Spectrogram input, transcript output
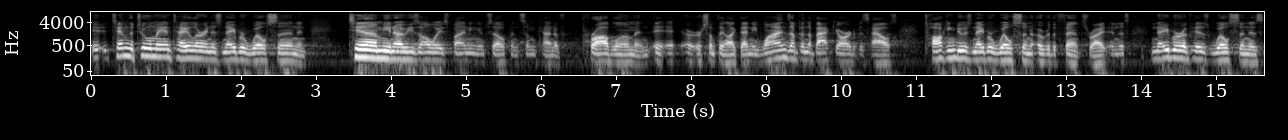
it, Tim the Toolman Taylor and his neighbor Wilson. And Tim, you know, he's always finding himself in some kind of problem and, or something like that. And he winds up in the backyard of his house talking to his neighbor Wilson over the fence, right? And this neighbor of his, Wilson, is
